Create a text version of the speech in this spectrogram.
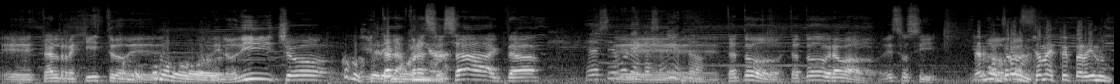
Eh, está el registro de, ¿Cómo- cómo- de lo dicho, cómo está la frase exacta. La ceremonia de eh, casamiento. está todo, está todo grabado, eso sí. Perdón, perdón, yo me estoy perdiendo un,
